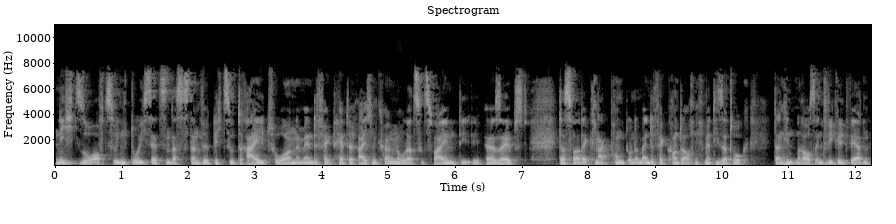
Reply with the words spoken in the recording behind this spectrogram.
nicht so oft zwingend durchsetzen, dass es dann wirklich zu drei Toren im Endeffekt hätte reichen können oder zu zwei die, äh, selbst. Das war der Knackpunkt und im Endeffekt konnte auch nicht mehr dieser Druck dann hinten raus entwickelt werden,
